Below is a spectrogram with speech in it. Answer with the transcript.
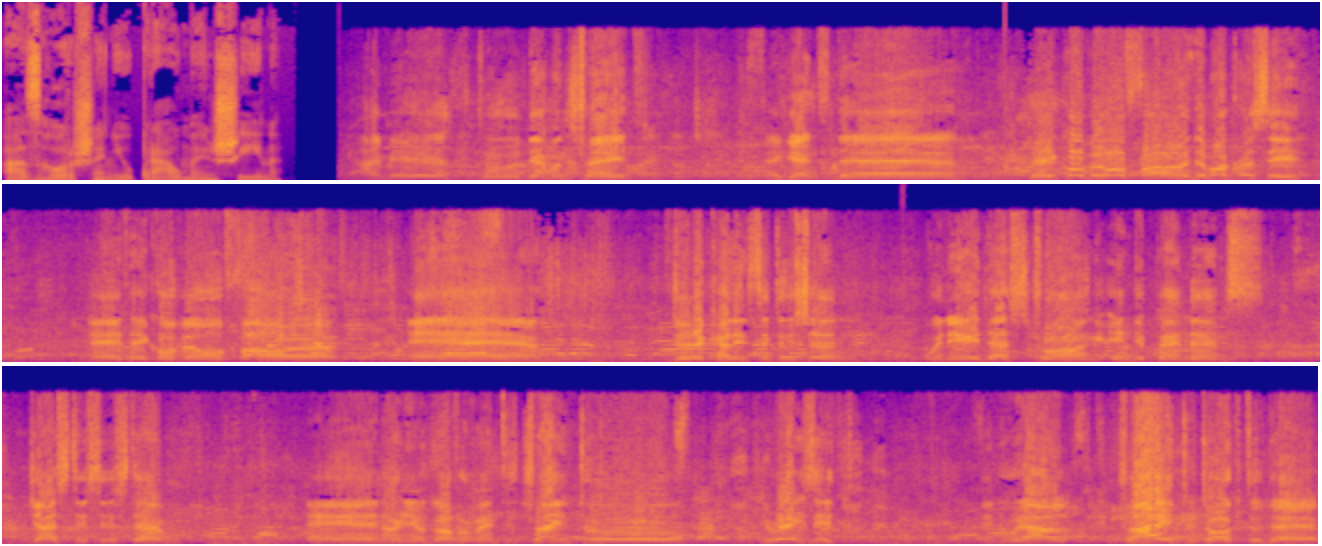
a zhoršeniu práv menšín. I'm here to demonstrate against the takeover of our democracy, uh, takeover of our uh, judicial institution. We need a strong independence justice system and our new government is trying to erase it. And we are trying to talk to the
